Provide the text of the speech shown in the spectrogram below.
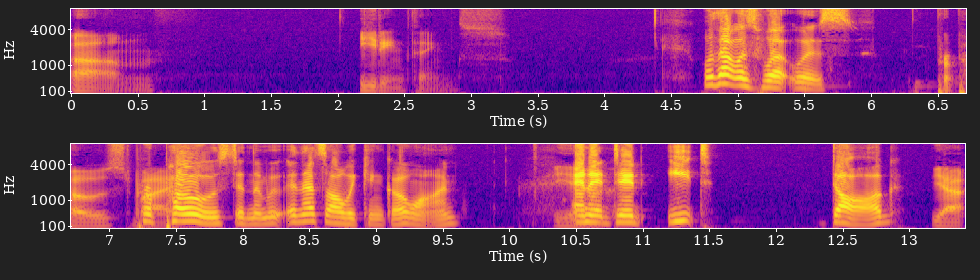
um, eating things Well, that was what was proposed. by- proposed in the movie, and that's all we can go on. yeah. And it did eat dog, yeah.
